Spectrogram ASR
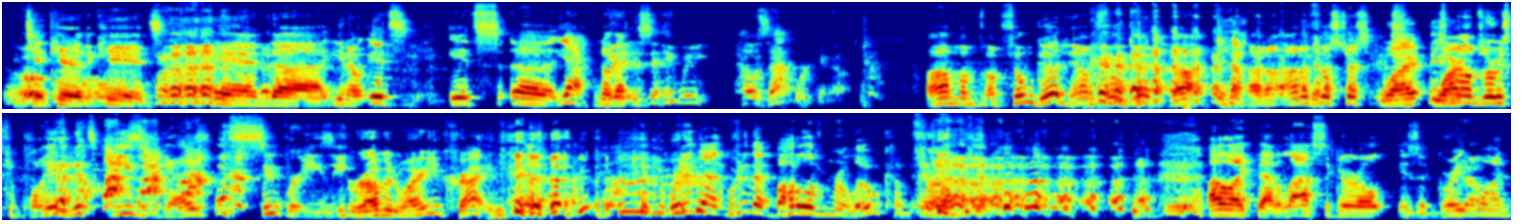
and take care of the kids. and uh, you know, it's it's uh, yeah. No, wait, that, is it, hey, wait, how is that working out? Um, I'm, I'm feeling good. Yeah, I'm feeling good. Yeah, I don't, I don't feel stressed. Why- These why- moms always complaining. It's easy, guys. It's super easy. Robin, why are you crying? Where did that Where did that bottle of Merlot come from? I like that. Elastigirl is a great Yeah. one,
